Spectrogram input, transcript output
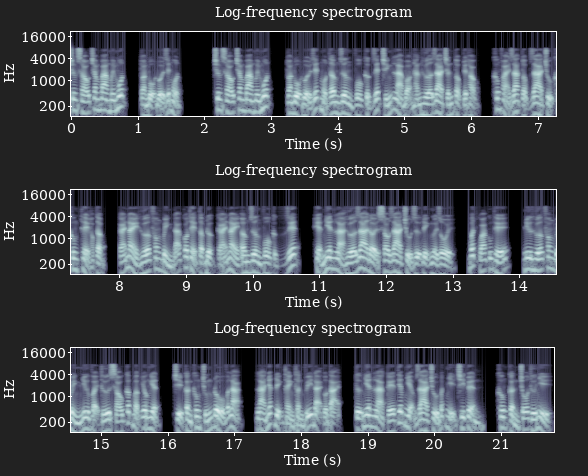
chương 631, toàn bộ đuổi giết một. Chương 631, toàn bộ đuổi giết một âm dương vô cực giết chính là bọn hắn hứa ra chấn tộc tuyệt học không phải gia tộc gia chủ không thể học tập cái này hứa phong bình đã có thể tập được cái này âm dương vô cực giết hiện nhiên là hứa ra đời sau gia chủ dự định người rồi bất quá cũng thế như hứa phong bình như vậy thứ sáu cấp bậc yêu nghiệt chỉ cần không chúng đồ vẫn lạc là nhất định thành thần vĩ đại tồn tại tự nhiên là kế tiếp nhiệm gia chủ bất nhị chi tuyển không cần chỗ thứ nhì.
